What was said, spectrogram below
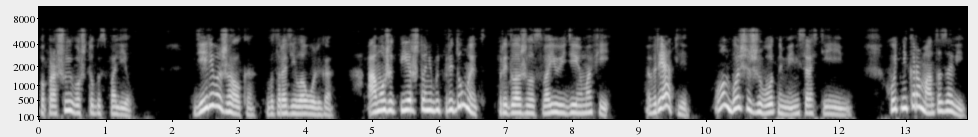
попрошу его, чтобы спалил. Дерево жалко, возразила Ольга. А может, Пьер что-нибудь придумает? предложила свою идею Мафей. Вряд ли. Он больше с животными, а не с растениями. Хоть некроманта зови.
